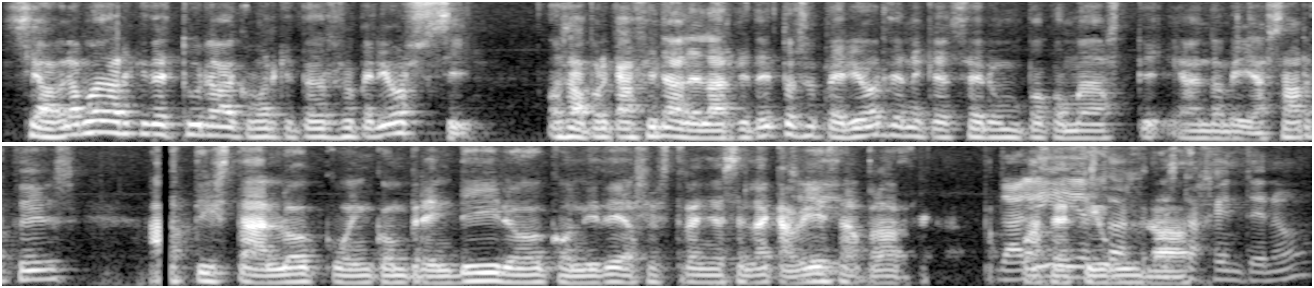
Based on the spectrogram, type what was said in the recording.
Si hablamos de arquitectura como arquitecto superior, sí. O sea, porque al final el arquitecto superior tiene que ser un poco más tirando bellas artes, artista loco, incomprendido, con ideas extrañas en la cabeza Sí. para, hacer- para Dalí hacer y esta, figuras. esta gente, ¿no?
